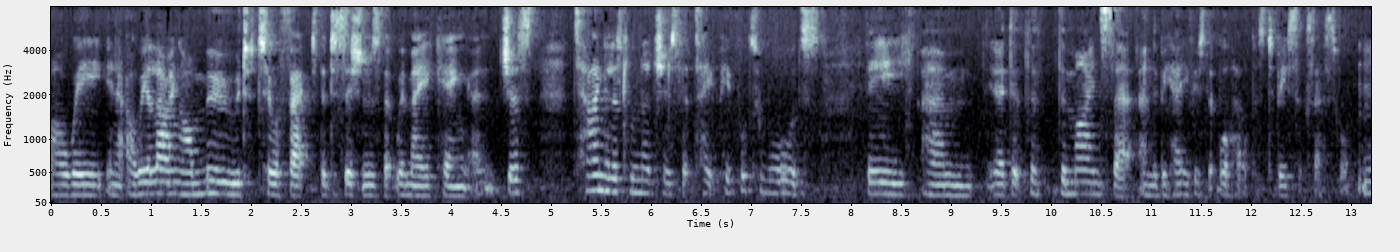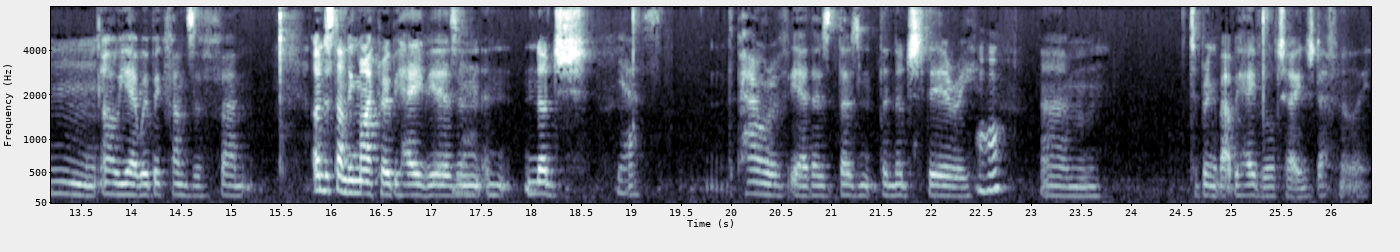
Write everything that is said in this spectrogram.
Are we, you know, are we allowing our mood to affect the decisions that we're making? And just tiny little nudges that take people towards the, um, you know, the, the, the mindset and the behaviours that will help us to be successful. Mm. Oh yeah, we're big fans of um, understanding micro behaviours and, Yeah. and nudge Yes. the power of yeah those those the nudge theory. Uh-huh. Um, to bring about behavioural change, definitely.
